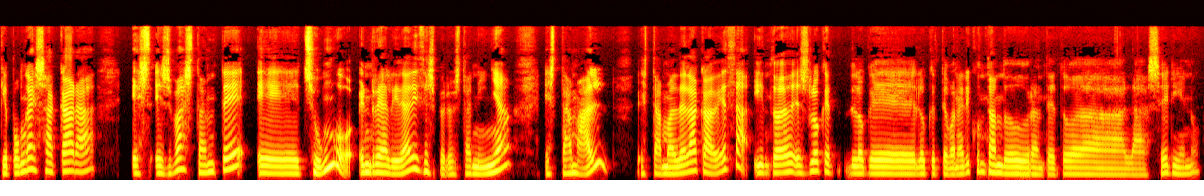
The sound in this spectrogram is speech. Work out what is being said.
que ponga esa cara es, es bastante eh, chungo. En realidad dices, pero esta niña está mal, está mal de la cabeza. Y entonces es lo que, lo que, lo que te van a ir contando durante toda la serie, ¿no?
